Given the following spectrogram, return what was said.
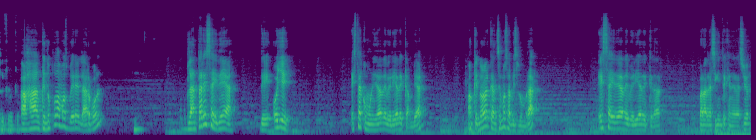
el fruto. Ajá, aunque no podamos ver el árbol, plantar esa idea de, oye, esta comunidad debería de cambiar, aunque no la alcancemos a vislumbrar, esa idea debería de quedar para la siguiente generación.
